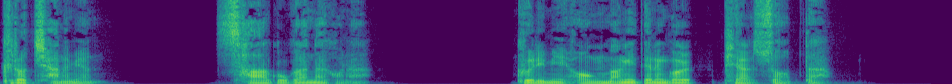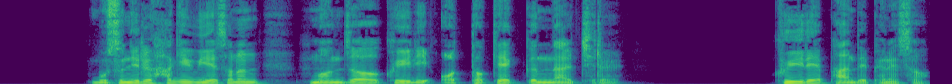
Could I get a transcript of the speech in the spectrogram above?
그렇지 않으면 사고가 나거나 그림이 엉망이 되는 걸 피할 수 없다. 무슨 일을 하기 위해서는 먼저 그 일이 어떻게 끝날지를 그 일의 반대편에서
